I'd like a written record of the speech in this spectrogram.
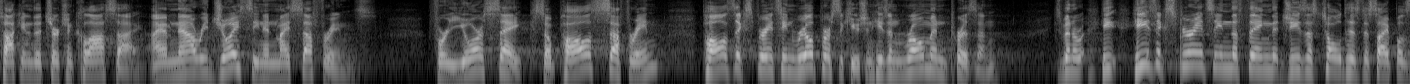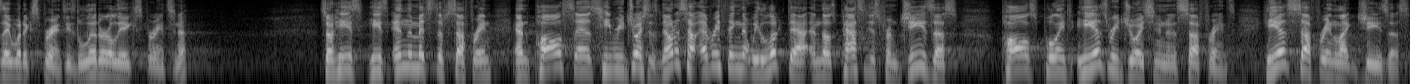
talking to the church in Colossae. I am now rejoicing in my sufferings for your sake. So Paul's suffering. Paul's experiencing real persecution. He's in Roman prison. He's, been, he, he's experiencing the thing that Jesus told his disciples they would experience. He's literally experiencing it. So he's, he's in the midst of suffering, and Paul says he rejoices. Notice how everything that we looked at in those passages from Jesus, Paul's pulling, he is rejoicing in his sufferings. He is suffering like Jesus.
